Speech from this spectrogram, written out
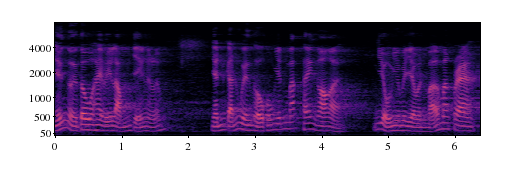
Những người tu hay bị lầm cái chuyện này lắm. Nhìn cảnh quen thuộc cũng dính mắt, thấy ngon rồi. Ví dụ như bây giờ mình mở mắt ra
